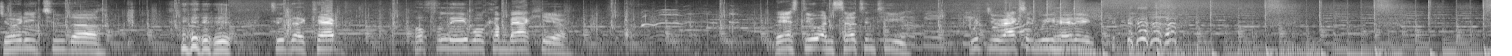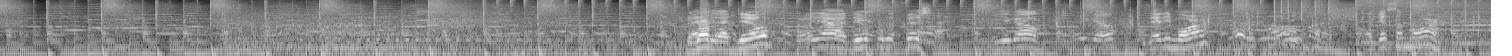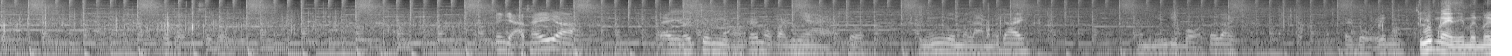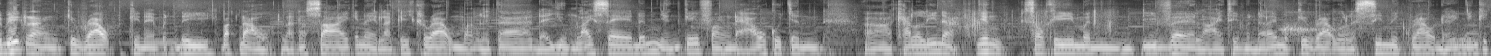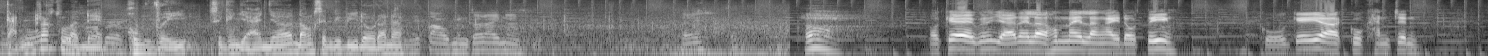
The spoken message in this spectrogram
journey to the to the camp. Hopefully, we'll come back here. There's still uncertainty. Which direction we're heading? That's a deal? Oh yeah, deal for the fish. Here you go. There you go. Is there any more? Yeah. I'll get some more. Khán giả thấy à, đây nói chung là còn cái một vài nhà của của những người mà làm ở đây và mình đang đi bộ tới đây phải bụi yên không lúc này thì mình mới biết rằng cái route khi này mình đi bắt đầu là nó sai cái này là cái route mà người ta để dùng lái xe đến những cái phần đảo của trên à, uh, Carolina nhưng sau khi mình đi về lại thì mình đã lấy một cái route gọi là scenic route để những cái cảnh rất là đẹp hùng vĩ. Xin khán giả nhớ đón xem cái video đó nè tàu mình tới đây nè. Ok. Quý khán giả đây là hôm nay là ngày đầu tiên của cái uh, cuộc hành trình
